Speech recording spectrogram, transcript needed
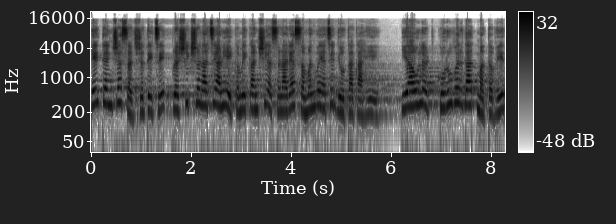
हे त्यांच्या सज्जतेचे प्रशिक्षणाचे आणि एकमेकांशी असणाऱ्या समन्वयाचे द्योतक आहे. याउलट कुरुवर्गात मतभेद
